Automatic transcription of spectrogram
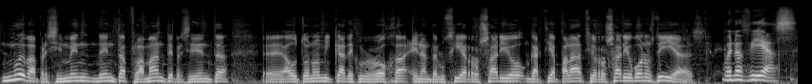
nueva presidenta, flamante presidenta eh, autonómica de Cruz Roja en Andalucía, Rosario García Palacio. Rosario, buenos días. Buenos días.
